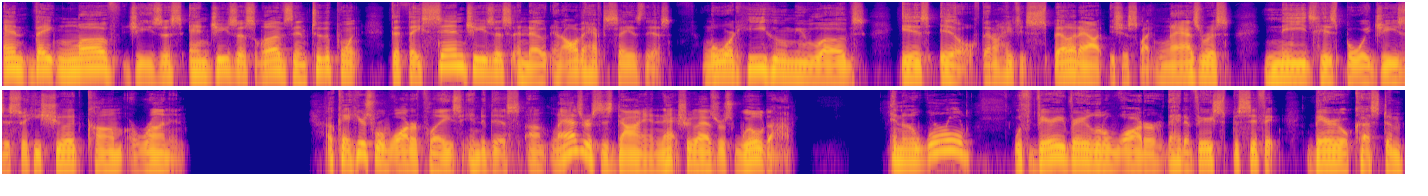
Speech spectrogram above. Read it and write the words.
And they love Jesus and Jesus loves them to the point that they send Jesus a note and all they have to say is this, Lord, he whom you loves is ill. They don't have to spell it out. It's just like Lazarus needs his boy Jesus, so he should come running. Okay, here's where water plays into this. Um, Lazarus is dying, and actually Lazarus will die. And in a world with very, very little water. They had a very specific burial custom,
